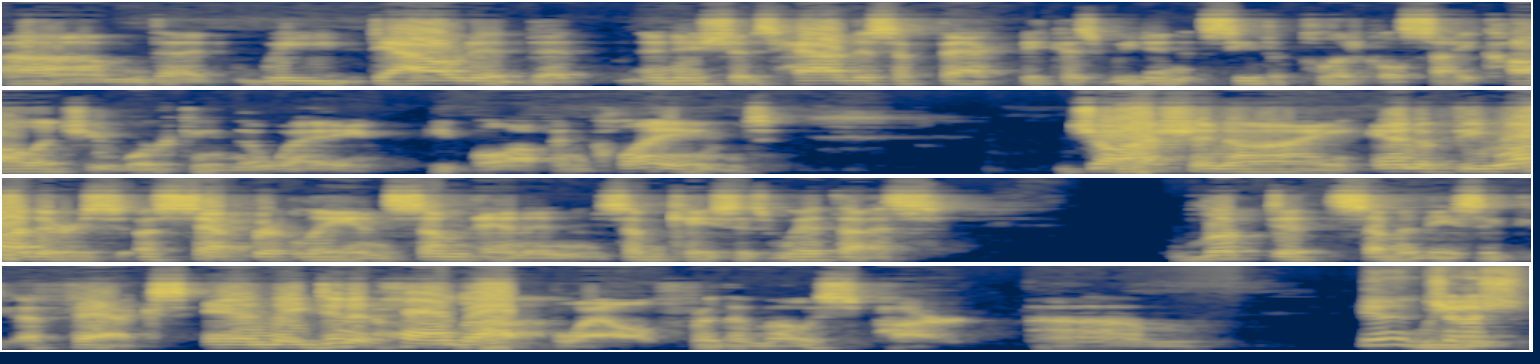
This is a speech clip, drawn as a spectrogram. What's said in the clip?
Um, that we doubted that initiatives had this effect because we didn't see the political psychology working the way people often claimed. Josh and I and a few others uh, separately and some and in some cases with us looked at some of these effects and they didn't hold up well for the most part. Um, yeah, we, Josh.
